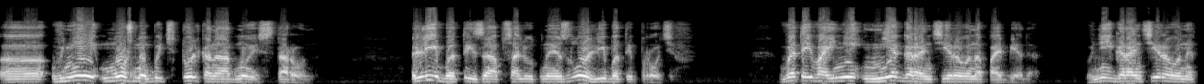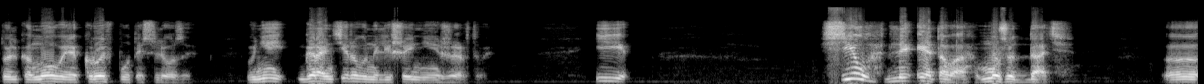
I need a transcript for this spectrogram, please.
Э, в ней можно быть только на одной из сторон. Либо ты за абсолютное зло, либо ты против. В этой войне не гарантирована победа. В ней гарантированы только новые кровь, пот и слезы. В ней гарантированы лишение и жертвы. И сил для этого может дать э,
